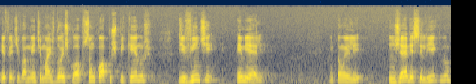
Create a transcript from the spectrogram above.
efetivamente, mais dois copos. São copos pequenos de 20 ml. Então ele ingere esse líquido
